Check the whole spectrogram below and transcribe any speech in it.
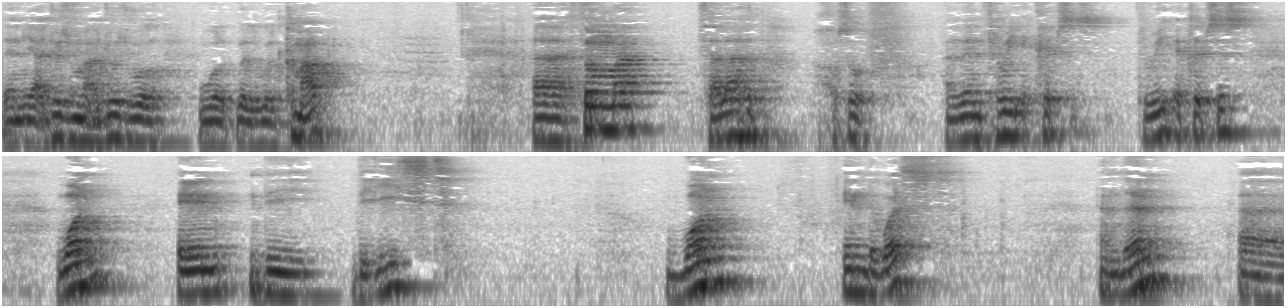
then يأجوج ومأجوج will, will, will, will come out uh, ثم ثلاثة خسوف and then three eclipses three eclipses one in the the east one in the west and then uh,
